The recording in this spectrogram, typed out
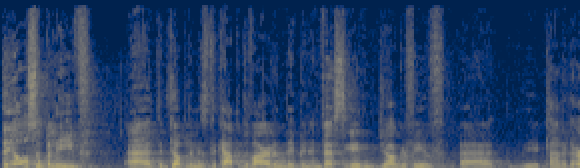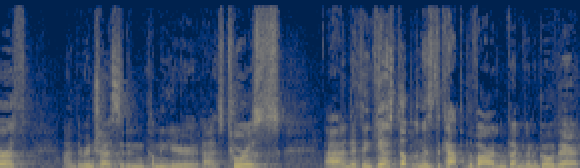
They also believe uh, that Dublin is the capital of Ireland. They've been investigating the geography of uh, the planet Earth, and they're interested in coming here as tourists. And they think, yes, Dublin is the capital of Ireland. I'm going to go there.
